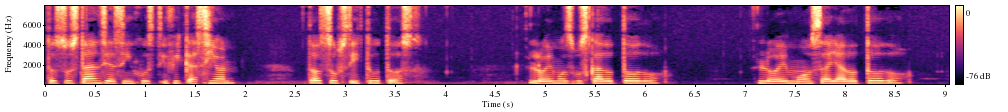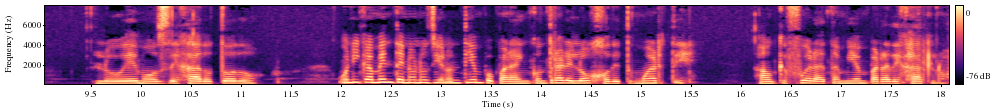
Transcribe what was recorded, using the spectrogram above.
dos sustancias sin justificación, dos sustitutos. Lo hemos buscado todo, lo hemos hallado todo, lo hemos dejado todo. Únicamente no nos dieron tiempo para encontrar el ojo de tu muerte, aunque fuera también para dejarlo.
